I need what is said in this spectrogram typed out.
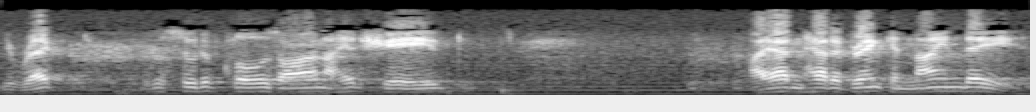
erect, a suit of clothes on. I had shaved. I hadn't had a drink in nine days.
